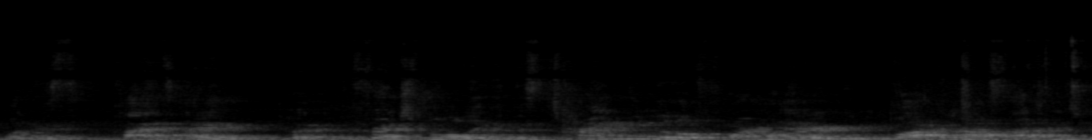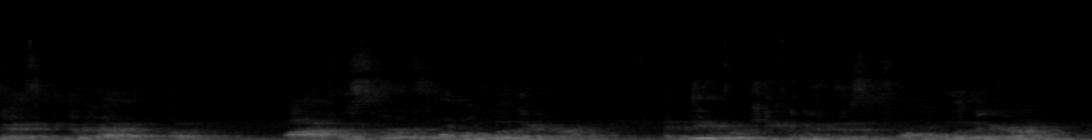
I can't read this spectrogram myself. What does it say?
One of these clients, I put the French molding in this tiny little formal area. Where you walk in the house, a lot of times you guys either have an office or a formal living room, and they were keeping it as a formal living room,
